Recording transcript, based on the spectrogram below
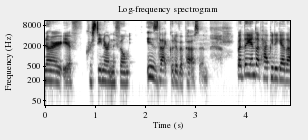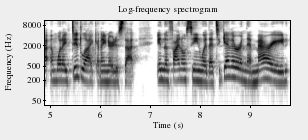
know if Christina in the film is that good of a person, but they end up happy together. And what I did like, and I noticed that in the final scene where they're together and they're married,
